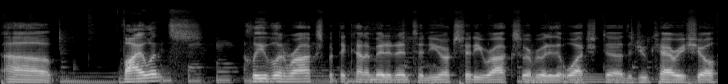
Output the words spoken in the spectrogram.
Uh, Violence, Cleveland rocks, but they kind of made it into New York City rocks. So everybody that watched uh, the Drew Carey show,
